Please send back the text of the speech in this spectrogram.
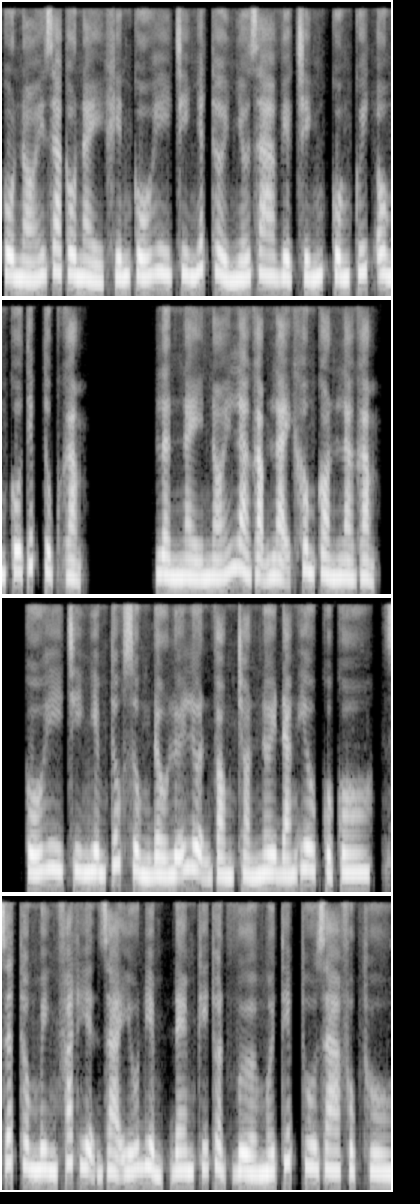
Cô nói ra câu này khiến cố Hi Chi nhất thời nhớ ra việc chính cuống quýt ôm cô tiếp tục gặm. Lần này nói là gặm lại không còn là gặm. Cố Hi Chi nghiêm túc dùng đầu lưỡi lượn vòng tròn nơi đáng yêu của cô, rất thông minh phát hiện ra yếu điểm, đem kỹ thuật vừa mới tiếp thu ra phục thù.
